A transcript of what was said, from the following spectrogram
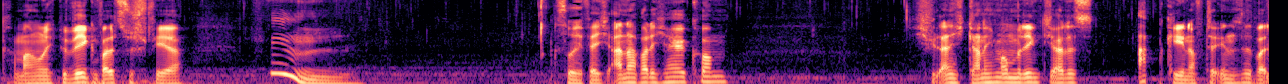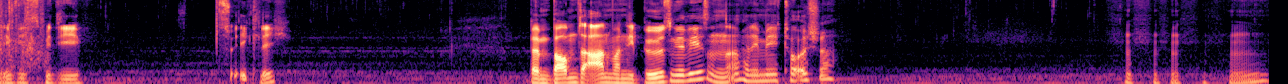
Kann man noch nicht bewegen, weil es zu schwer. Hm. So, hier wäre ich anderweitig hergekommen. Ich will eigentlich gar nicht mal unbedingt hier alles abgehen auf der Insel, weil irgendwie ist mir die zu eklig. Beim Baum der Ahnen waren die Bösen gewesen, ne? Wenn ich mich nicht täusche.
